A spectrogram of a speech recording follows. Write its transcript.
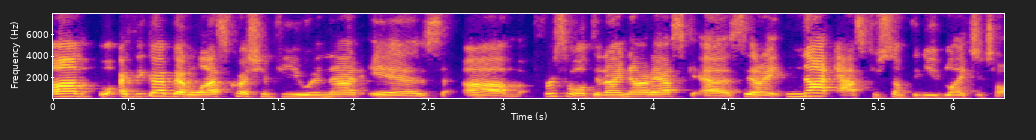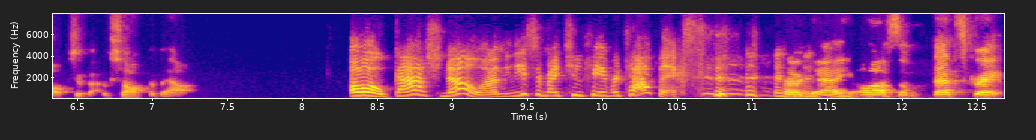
Um, well, I think I've got a last question for you, and that is, um, first of all, did I not ask? Uh, did I not ask you something you'd like to talk to about? Talk about? Oh gosh, no. I mean, these are my two favorite topics. okay, awesome. That's great.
